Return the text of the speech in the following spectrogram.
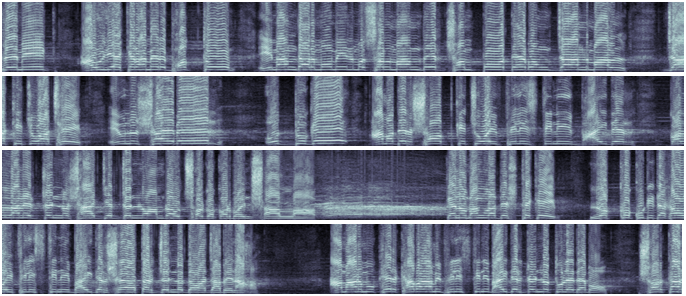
প্রেমিক, আউলিয়া কেরামের ভক্ত, ইমানদার, মমিন, মুসলমানদের সম্পদ এবং জানমাল যা কিছু আছে, ইউনুস সাহেবের উদ্যোগে আমাদের সব কিছু ওই ফিলিস্তিনি ভাইদের কল্যাণের জন্য, সাহায্যের জন্য আমরা উৎসর্গ করব ইনশাআল্লাহ। কেন বাংলাদেশ থেকে লক্ষ কোটি টাকা ওই ফিলিস্তিনি ভাইদের সহায়তার জন্য দেওয়া যাবে না? আমার মুখের খাবার আমি ফিলিস্তিনি ভাইদের জন্য তুলে দেব। সরকার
